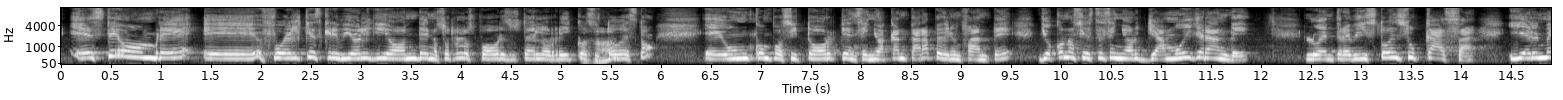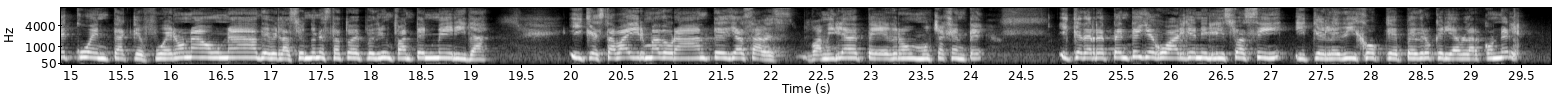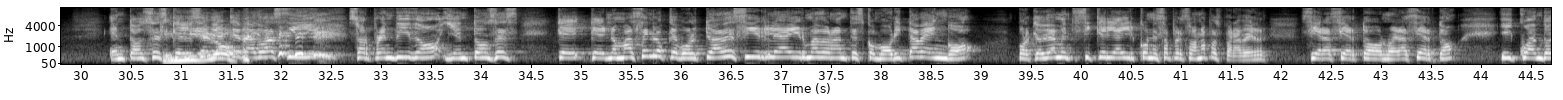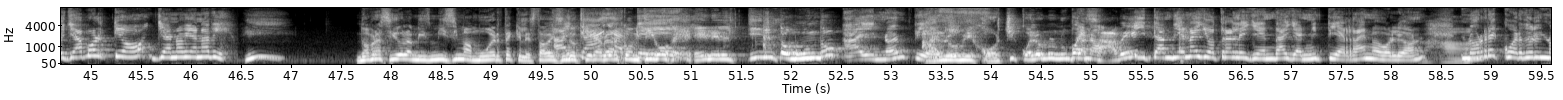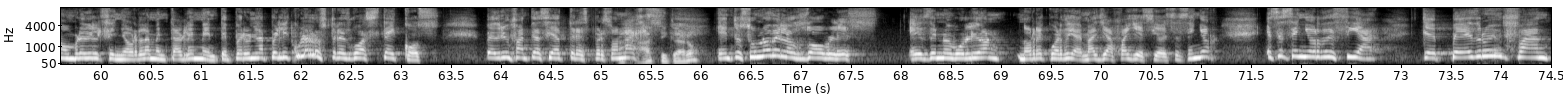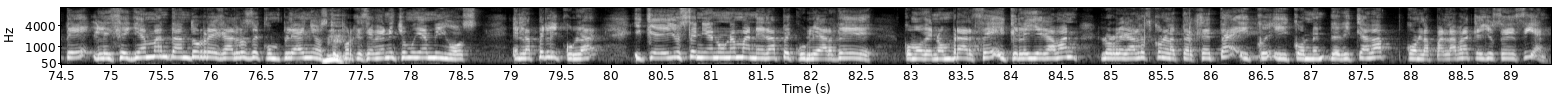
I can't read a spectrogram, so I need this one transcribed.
Este hombre eh, fue el que escribió el guion de Nosotros los pobres, ustedes los ricos y todo esto. Eh, un compositor que enseñó a cantar a Pedro Infante. Yo conocí a este señor ya muy grande. Lo entrevisto en su casa y él me cuenta que fueron a una develación de una estatua de Pedro Infante en Mérida y que estaba Irma Dorantes, ya sabes, familia de Pedro, mucha gente, y que de repente llegó alguien y le hizo así y que le dijo que Pedro quería hablar con él. Entonces, ¡Qué que él se había quedado así, sorprendido, y entonces que, que nomás en lo que volteó a decirle a Irma Dorantes, como ahorita vengo, porque obviamente sí quería ir con esa persona, pues para ver si era cierto o no era cierto, y cuando ya volteó, ya no había nadie. ¿No habrá sido la mismísima muerte que le estaba diciendo Ay, quiere hablar contigo en el quinto mundo? Ay, no empieces. A lo mejor, chicuela, uno nunca Bueno, sabe. y también hay otra leyenda allá en mi tierra, en Nuevo León. Ajá. No recuerdo el nombre del señor, lamentablemente, pero en la película Los Tres Huastecos, Pedro Infante hacía tres personajes. Ah, sí, claro. Entonces, uno de los dobles es de Nuevo León, no recuerdo, y además ya falleció ese señor. Ese señor decía que Pedro Infante le seguía mandando regalos de cumpleaños, que porque se habían hecho muy amigos en la película y que ellos tenían una manera peculiar de como de nombrarse y que le llegaban los regalos con la tarjeta y con dedicada con la palabra que ellos se decían.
